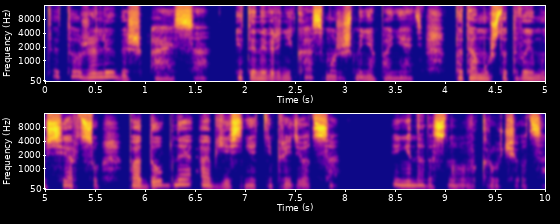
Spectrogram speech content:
Ты тоже любишь Айса, и ты наверняка сможешь меня понять, потому что твоему сердцу подобное объяснять не придется. И не надо снова выкручиваться,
